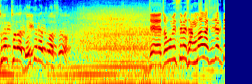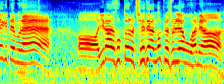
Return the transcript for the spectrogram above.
트랙터가 4대나 들어왔어요. 이제 조금 있으면 장마가 시작되기 때문에 어, 일하는 속도를 최대한 높여주려고 하면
